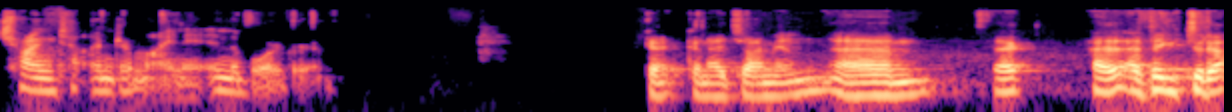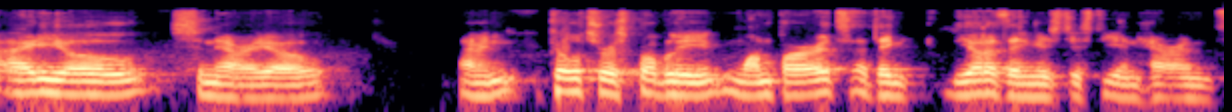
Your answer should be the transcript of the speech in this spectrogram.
trying to undermine it in the boardroom can, can I chime in? Um, I, I, think to the IDEO scenario, I mean, culture is probably one part. I think the other thing is just the inherent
